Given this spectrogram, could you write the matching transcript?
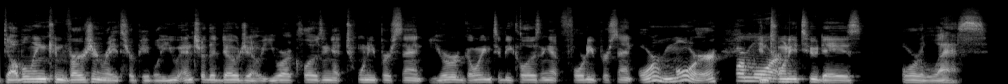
doubling conversion rates for people. You enter the dojo, you are closing at 20%. You're going to be closing at 40% or more Or in 22 days or less.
